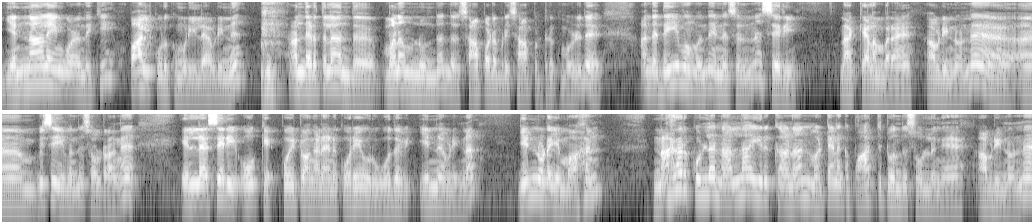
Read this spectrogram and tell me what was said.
என்னால் என் குழந்தைக்கு பால் கொடுக்க முடியல அப்படின்னு அந்த இடத்துல அந்த மனம் நுந்து அந்த சாப்பாடு அப்படி சாப்பிட்ருக்கும் பொழுது அந்த தெய்வம் வந்து என்ன சொல்லுன்னா சரி நான் கிளம்புறேன். அப்படின்னொன்னே விசை வந்து சொல்கிறாங்க இல்லை சரி ஓகே போயிட்டு வாங்க ஆனால் எனக்கு ஒரே ஒரு உதவி. என்ன அப்படின்னா என்னுடைய மகன் நகருக்குள்ளே நல்லா இருக்கானான்னு மட்டும் எனக்கு பார்த்துட்டு வந்து சொல்லுங்கள் அப்படின்னொன்னே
